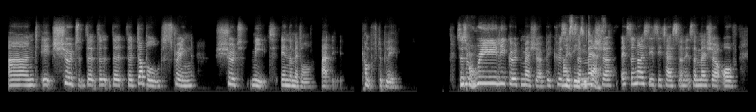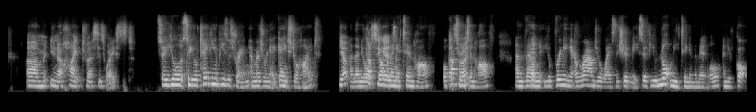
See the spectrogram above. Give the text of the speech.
and it should, the, the, the, the doubled string should meet in the middle at, comfortably. So okay. it's a really good measure because nice, it's a measure, test. it's a nice easy test and it's a measure of um, you know, height versus waist. So you're so you're taking a piece of string and measuring it against your height. Yep. And then you're cutting doubling it, it in half or That's cutting right. it in half. And then well, you're bringing it around your waist and should meet. So if you're not meeting in the middle and you've got,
